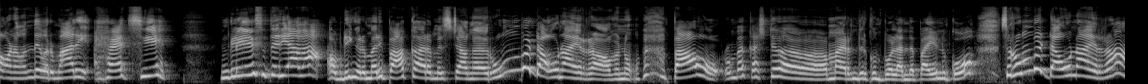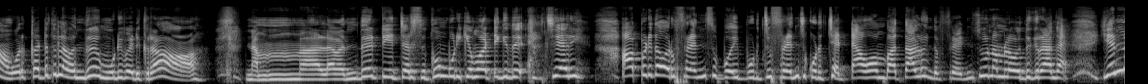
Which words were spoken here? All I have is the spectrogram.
அவனை வந்து ஒரு மாதிரி ஹேச்சி இங்கிலீஷ் தெரியாதா? அப்படிங்கிற மாதிரி பார்க்க ஆரம்பிச்சிட்டாங்க. ரொம்ப டவுன் ஆயிடுறான் அவனும். பாவம் ரொம்ப கஷ்டமாக இருந்திருக்கும் போல் அந்த பையனுக்கும். ஸோ ரொம்ப டவுன் ஆயிடுறான் ஒரு கட்டத்தில் வந்து முடிவெடுக்கிறான் நம்மளை வந்து டீச்சர்ஸுக்கும் பிடிக்க மாட்டேங்குது. சரி அப்படி தான் ஒரு ஃப்ரெண்ட்ஸு போய் பிடிச்சி ஃப்ரெண்ட்ஸ் கூட செட்டாகவும் பார்த்தாலும் இந்த ஃப்ரெண்ட்ஸும் நம்மளை ஒதுக்குறாங்க. என்ன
